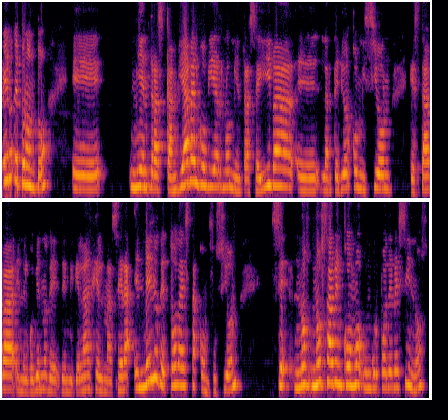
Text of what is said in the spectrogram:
Pero de pronto, eh, mientras cambiaba el gobierno, mientras se iba eh, la anterior comisión que estaba en el gobierno de, Miguel Ángel Macera, en medio de toda esta confusión, no, saben cómo un grupo de vecinos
